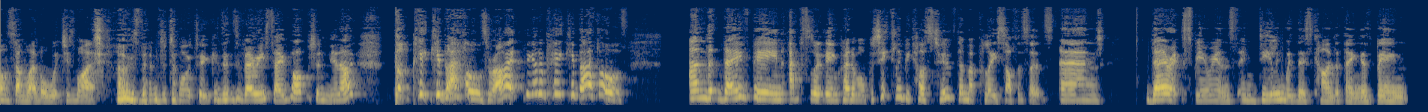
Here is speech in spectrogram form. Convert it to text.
on some level, which is why I chose them to talk to because it's a very safe option, you know. But pick your battles, right? You got to pick your battles. And they've been absolutely incredible, particularly because two of them are police officers and their experience in dealing with this kind of thing has been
